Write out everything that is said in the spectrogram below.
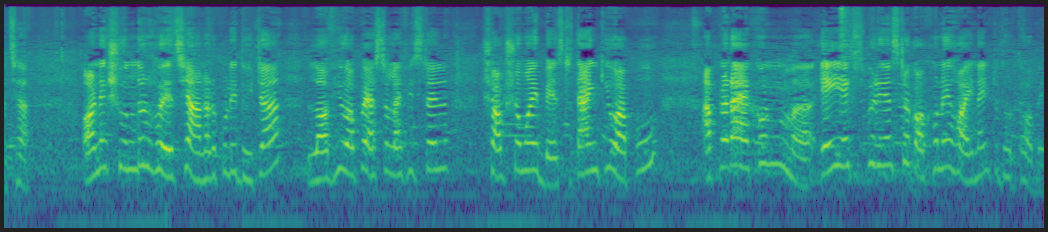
আচ্ছা অনেক সুন্দর হয়েছে আনারকুলি দুইটা। লাভ ইউ আপু অ্যাস্ট্রো লাইফস্টাইল সবসময় বেস্ট থ্যাংক ইউ আপু। আপনারা এখন এই এক্সপিরিয়েন্সটা কখনোই হয় না একটু ধরতে হবে।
